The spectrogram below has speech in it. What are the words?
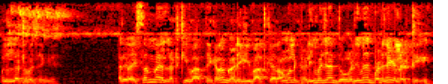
बोले, लठ बजेंगे। अरे भाई सब मैं लठ की बात नहीं कर रहा हूँ, घड़ी की बात कर रहा हूँ। बोले, घड़ी बजे दो घड़ी बजे बढ़ेंगे लट्ठी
